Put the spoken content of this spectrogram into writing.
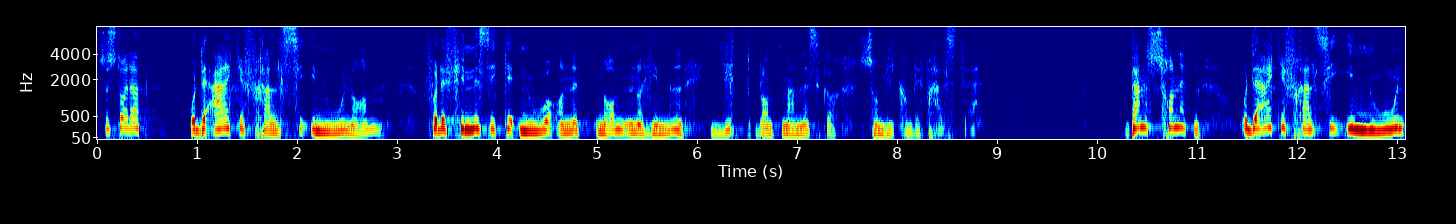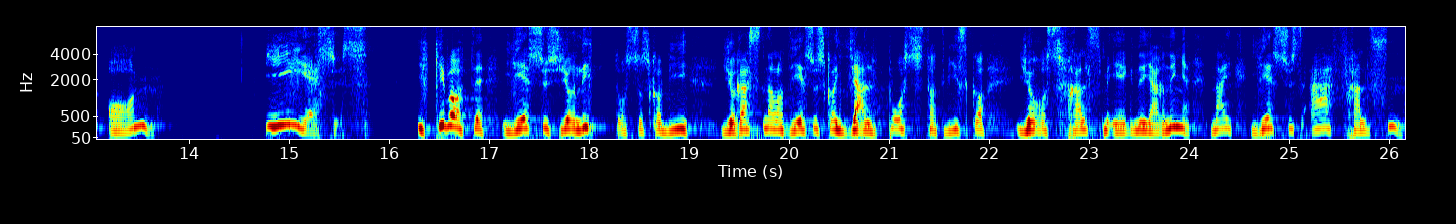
så står det at Og det er ikke frelse i noen annen. For det finnes ikke noe annet navn under himmelen gitt blant mennesker som vi kan bli frelst ved. Den sannheten. Og det er ikke frelse i noen annen. I Jesus. Ikke ved at Jesus gjør litt, og så skal vi gjøre resten, eller at Jesus skal hjelpe oss til at vi skal gjøre oss frelst med egne gjerninger. Nei, Jesus er frelsen.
